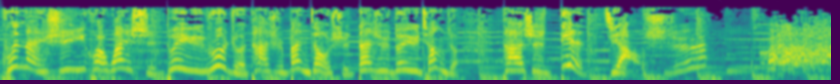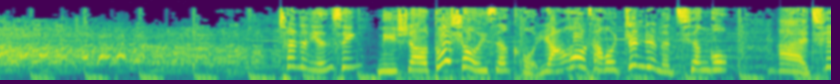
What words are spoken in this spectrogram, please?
困难时一块万石，对于弱者它是绊脚石，但是对于强者，它是垫脚石。趁着年轻，你需要多受一些苦，然后才会真正的谦恭。哎，谦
